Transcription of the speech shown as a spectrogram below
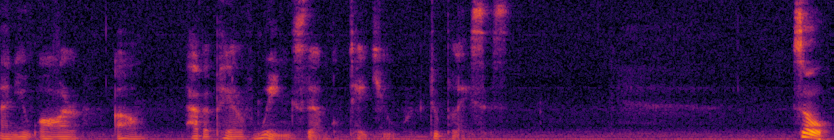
and you are um, have a pair of wings that will take you to places. So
